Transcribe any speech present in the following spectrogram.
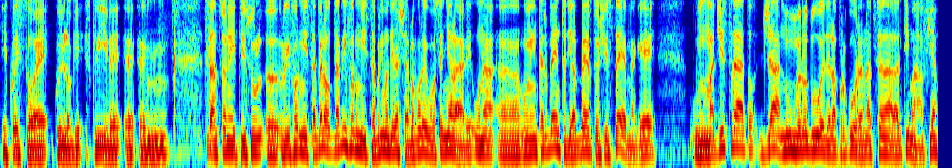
E questo è quello che scrive ehm, Sanzonetti sul riformista, però dal riformista prima di lasciarlo volevo segnalare una, un intervento di Alberto Cisterna che è un magistrato già numero due della Procura Nazionale Antimafia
